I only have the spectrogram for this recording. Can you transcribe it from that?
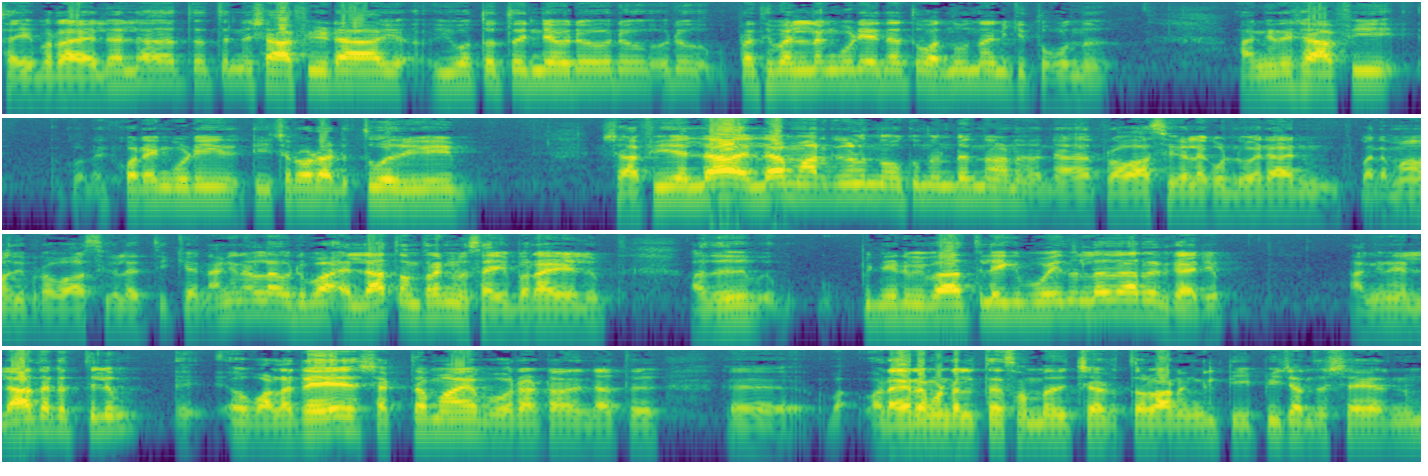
സൈബർ ആയാലും അല്ലാതെ തന്നെ ഷാഫിയുടെ ആ യുവത്വത്തിന്റെ ഒരു ഒരു ഒരു പ്രതിഫലനം കൂടി അതിനകത്ത് വന്നു എന്നാണ് എനിക്ക് തോന്നുന്നത്. അങ്ങനെ ഷാഫി കുറേ കൂടി ടീച്ചറോട് അടുത്ത് വരികയും ഷാഫി എല്ലാ എല്ലാ മാർഗങ്ങളും നോക്കുന്നുണ്ടെന്നാണ്. പ്രവാസികളെ കൊണ്ടുവരാനും പരമാവധി പ്രവാസികളെ എത്തിക്കാൻ അങ്ങനെയുള്ള ഒരുപാട് എല്ലാ തന്ത്രങ്ങളും സൈബറായാലും അത് പിന്നീട് വിവാദത്തിലേക്ക് പോയി എന്നുള്ളത് വേറൊരു കാര്യം. അങ്ങനെ എല്ലാ തരത്തിലും വളരെ ശക്തമായ പോരാട്ടം അതിന്റെ അകത്ത് വടകര മണ്ഡലത്തെ സംബന്ധിച്ചിടത്തോളാണെങ്കിൽ ടി പി ചന്ദ്രശേഖരനും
